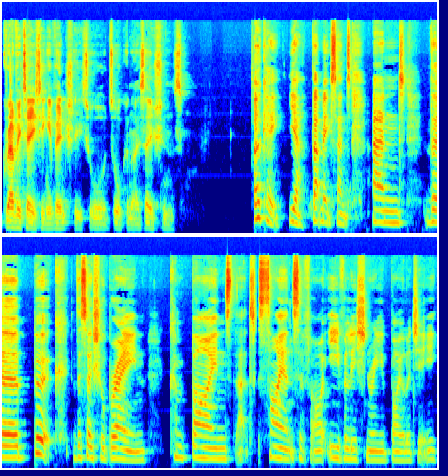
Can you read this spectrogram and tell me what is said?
gravitating eventually towards organizations. Okay, yeah, that makes sense. And the book, The Social Brain, combines that science of our evolutionary biology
